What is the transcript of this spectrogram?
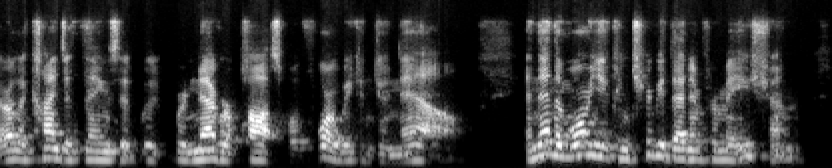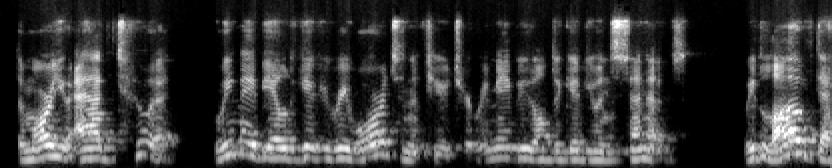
are the kinds of things that were never possible before we can do now. And then the more you contribute that information, the more you add to it. We may be able to give you rewards in the future. We may be able to give you incentives. We'd love to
